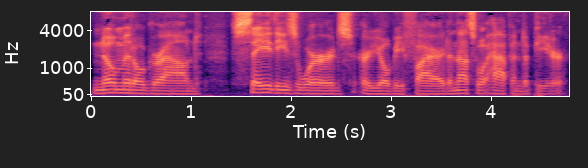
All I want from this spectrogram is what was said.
no middle ground. Say these words or you'll be fired. And that's what happened to Peter.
